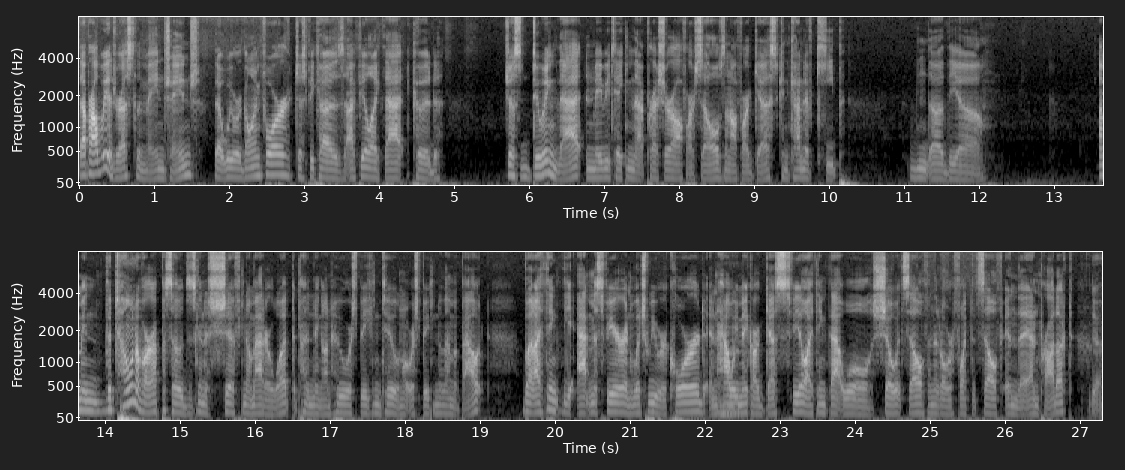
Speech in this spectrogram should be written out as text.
that probably addressed the main change that we were going for, just because I feel like that could just doing that and maybe taking that pressure off ourselves and off our guest can kind of keep the the uh, I mean, the tone of our episodes is going to shift no matter what, depending on who we're speaking to and what we're speaking to them about. But I think the atmosphere in which we record and how we make our guests feel, I think that will show itself and it'll reflect itself in the end product. Yeah.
